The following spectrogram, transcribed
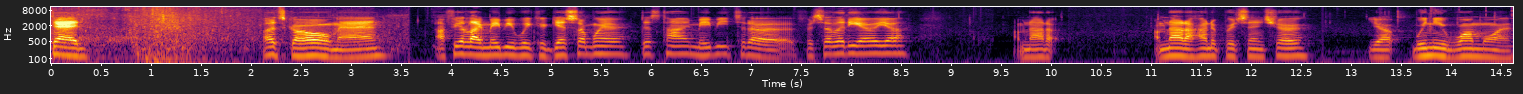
Dead. Let's go, man. I feel like maybe we could get somewhere this time. Maybe to the facility area. I'm not a... I'm not 100% sure. Yep, we need one more.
